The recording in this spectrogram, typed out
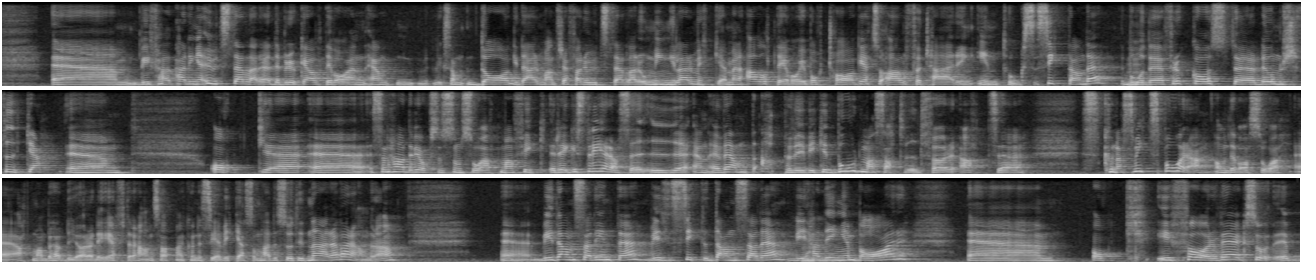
Eh, vi hade inga utställare, det brukar alltid vara en, en liksom, dag där man träffar utställare och minglar mycket, men allt det var ju borttaget så all förtäring intogs sittande. Mm. Både frukost, eh, lunch, fika. Eh, och eh, sen hade vi också som så att man fick registrera sig i en eventapp vid vilket bord man satt vid för att eh, kunna smittspåra om det var så eh, att man behövde göra det i efterhand så att man kunde se vilka som hade suttit nära varandra. Eh, vi dansade inte, vi sittdansade, vi mm. hade ingen bar. Eh, och i förväg så eh,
